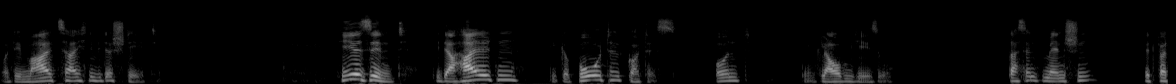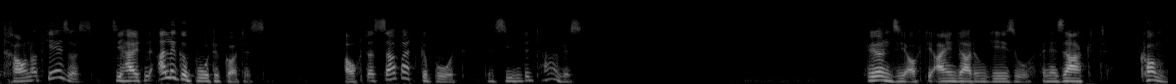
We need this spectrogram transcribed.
und dem Mahlzeichen widersteht. Hier sind, die da halten die Gebote Gottes und den Glauben Jesu. Das sind Menschen mit Vertrauen auf Jesus. Sie halten alle Gebote Gottes, auch das Sabbatgebot des siebenten Tages. Hören Sie auf die Einladung Jesu, wenn er sagt, komm.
